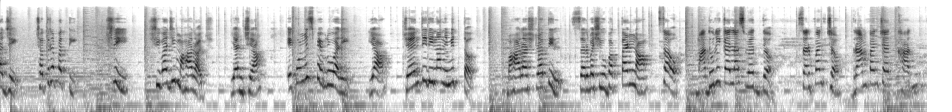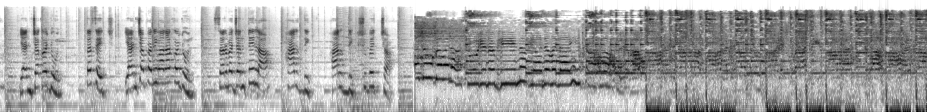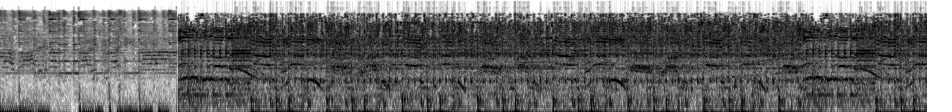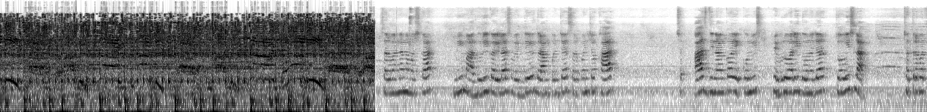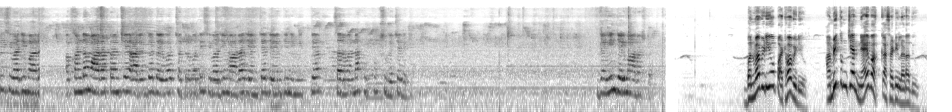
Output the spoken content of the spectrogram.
राजे छत्रपती श्री शिवाजी महाराज यांच्या एकोणीस फेब्रुवारी या जयंती दिनानिमित्त महाराष्ट्रातील सर्व शिवभक्तांना सौ माधुरी कैलास वैद्य सरपंच ग्रामपंचायत खात यांच्याकडून तसेच यांच्या परिवाराकडून सर्व जनतेला हार्दिक हार्दिक शुभेच्छा. मी माधुरी कैलास वैद्य ग्रामपंचायत सरपंच खात आज दिनांक एकोणवीस फेब्रुवारी दोन हजार चोवीसला छत्रपती शिवाजी महाराज अखंड महाराष्ट्रांचे आरोग्य दैवत छत्रपती शिवाजी महाराज यांच्या जयंतीनिमित्त सर्वांना खूप खूप शुभेच्छा देते. जय हिंद जय महाराष्ट्र. बनवा व्हिडिओ पाठवा व्हिडिओ. आम्ही तुमच्या न्याय हक्कासाठी लढा देऊ.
